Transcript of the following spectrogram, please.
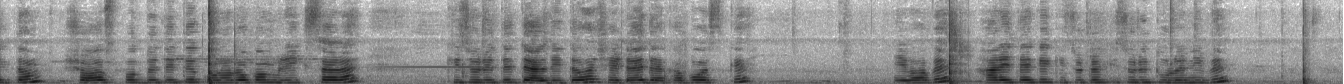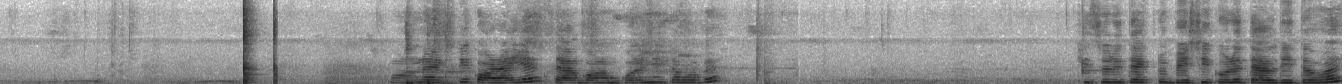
একদম সহজ পদ্ধতিতে কোনো রকম রিক্স ছাড়াই খিচুড়িতে তেল দিতে হয় সেটাই দেখাবো আজকে। এভাবে হাঁড়ি থেকে কিছুটা খিচুড়ি তুলে নেবেন অন্য একটি কড়াইয়ে তেল গরম করে নিতে হবে। খিচুড়িতে একটু বেশি করে তেল দিতে হয়।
